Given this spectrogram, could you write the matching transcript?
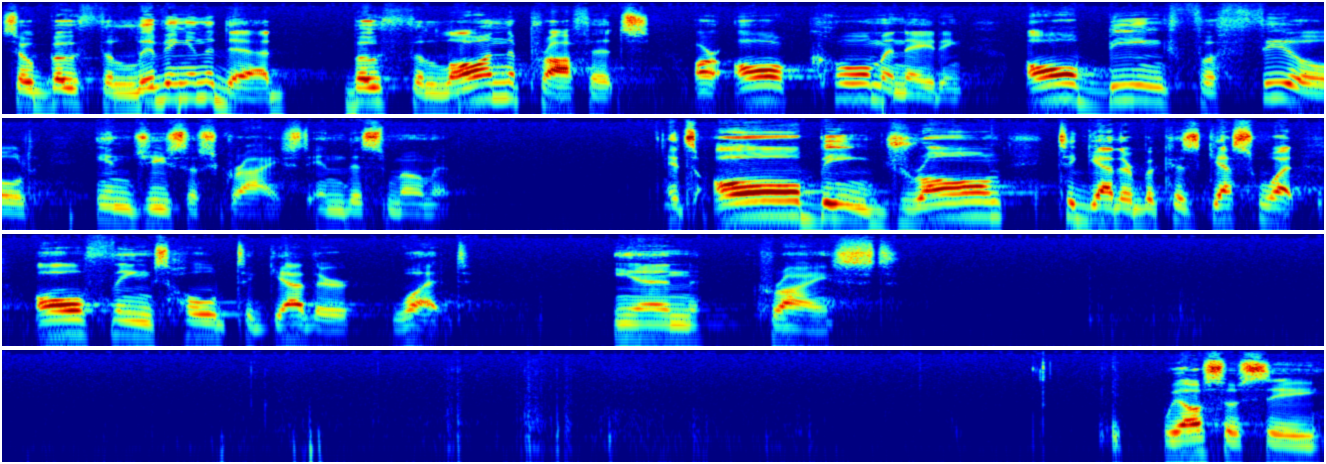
So, both the living and the dead, both the law and the prophets are all culminating, all being fulfilled in Jesus Christ in this moment. It's all being drawn together because guess what? All things hold together what? In Christ. We also see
